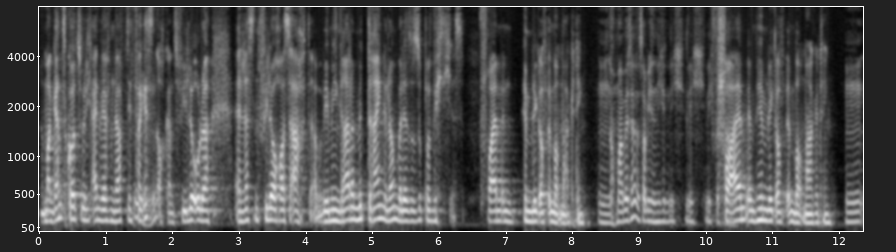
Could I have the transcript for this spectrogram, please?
Nochmal ganz kurz, wenn ich einwerfen darf, den mhm. vergessen auch ganz viele oder äh, lassen viele auch aus Acht. Aber wir haben ihn gerade mit reingenommen, weil er so super wichtig ist. Vor allem im Hinblick auf Inbound-Marketing. Mhm, nochmal bitte, das habe ich nicht, nicht, nicht, nicht verstanden. Vor allem im Hinblick auf Inbound-Marketing. Mhm,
